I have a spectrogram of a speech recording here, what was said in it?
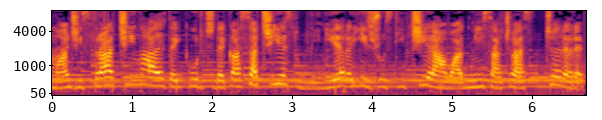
Magistracii în altei curci de casacie sublinierei justicie au admis această cerere.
